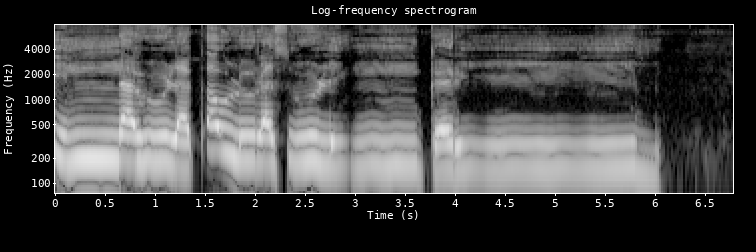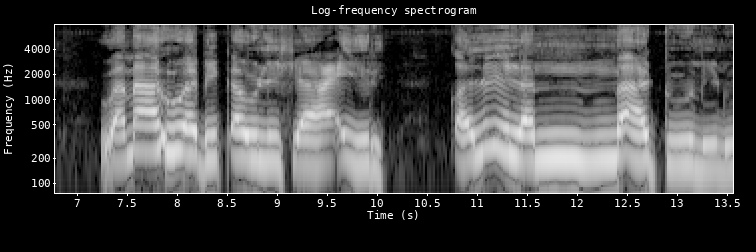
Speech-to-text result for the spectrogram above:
إنه لقول رسول كريم. وما هو بقول شاعر قليلا ما تؤمنون.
